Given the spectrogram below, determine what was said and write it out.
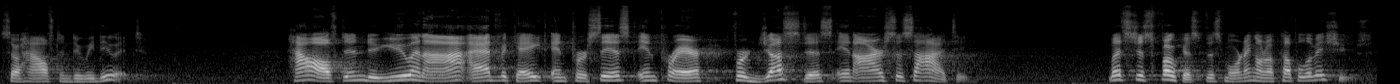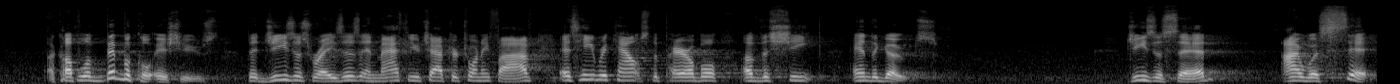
So, how often do we do it? How often do you and I advocate and persist in prayer for justice in our society? Let's just focus this morning on a couple of issues, a couple of biblical issues that Jesus raises in Matthew chapter 25 as he recounts the parable of the sheep and the goats. Jesus said, I was sick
